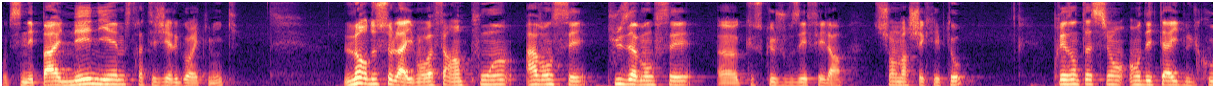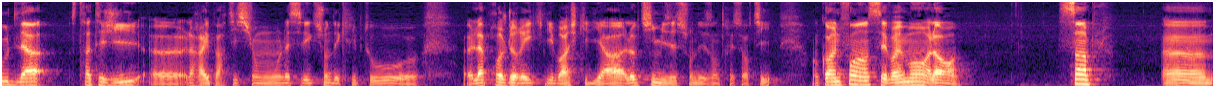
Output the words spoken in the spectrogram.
Donc ce n'est pas une énième stratégie algorithmique. Lors de ce live, on va faire un point avancé, plus avancé euh, que ce que je vous ai fait là sur le marché crypto. Présentation en détail du coup de la stratégie, euh, la répartition, la sélection des cryptos, l'approche de rééquilibrage qu'il y a, l'optimisation des entrées-sorties. Encore une fois, hein, c'est vraiment alors simple. vous,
